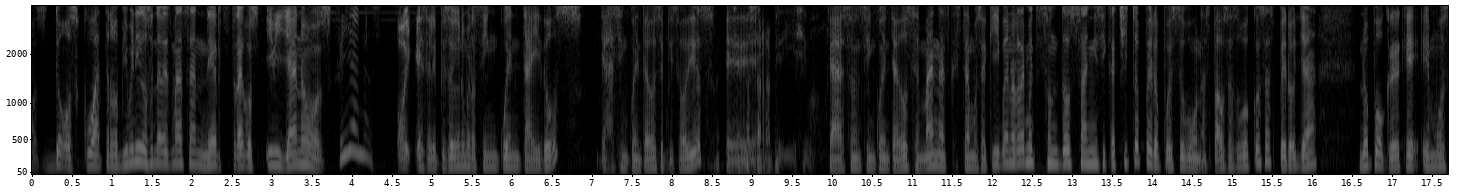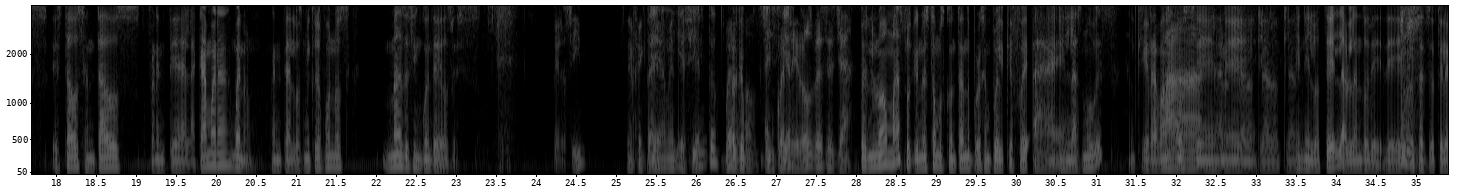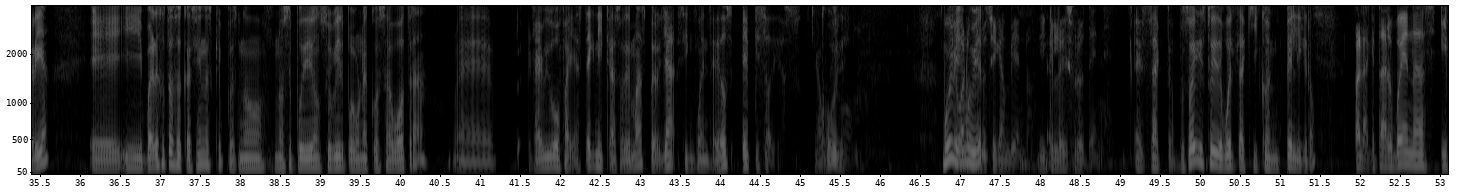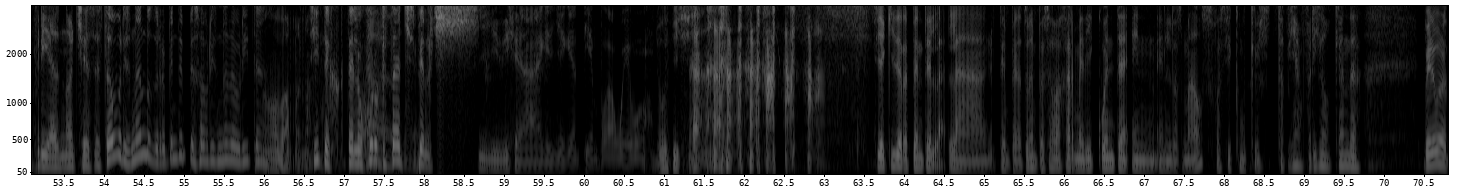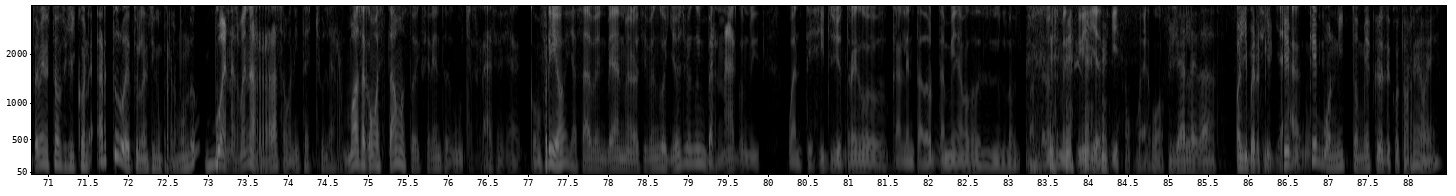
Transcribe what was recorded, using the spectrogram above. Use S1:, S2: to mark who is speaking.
S1: Comenzamos 2-4. Bienvenidos una vez más a Nerds, Tragos y Villanos.
S2: Villanos.
S1: Hoy es el episodio número 52. Ya 52 episodios.
S2: Se
S1: Eh,
S2: pasa rapidísimo.
S1: ya son 52 semanas que estamos aquí. Bueno, realmente son dos años y cachito, pero pues hubo unas pausas, hubo cosas, pero ya no puedo creer que hemos estado sentados frente a la cámara, bueno, frente a los micrófonos, más de 52 veces.
S2: Pero sí, efectivamente
S3: Pues, sí,
S2: sí.
S3: es cierto.
S2: Bueno, no,
S3: es
S2: 52 veces ya.
S1: Pero no más, porque no estamos contando, por ejemplo, el que fue ah, en las nubes, el que grabamos
S2: Ah,
S1: en,
S2: claro,
S1: eh,
S2: claro, claro, claro.
S1: en el hotel, hablando de, de cosas de hotelería. eh, y varias otras ocasiones que pues no, no se pudieron subir por una cosa u otra. Eh, que ahí hubo fallas técnicas o demás, pero ya 52 episodios.
S2: Ah,
S3: Cool.
S1: Muy bien,
S2: bueno
S1: muy
S2: que
S1: bien.
S2: lo sigan viendo y que lo disfruten.
S1: Exacto. Pues hoy estoy de vuelta aquí con Peligro.
S2: Hola, ¿qué tal? Buenas y frías noches. Estaba briznando, de repente empezó a briznar ahorita.
S3: No, vámonos.
S2: Sí, te, te lo juro que
S3: Ah,
S2: estaba
S3: no.
S2: chispeando. Y dije, ay, llegué a tiempo, a huevo.
S3: Uy,
S1: Sí, aquí de repente la, la temperatura empezó a bajar, me di cuenta en, en los mouse. Fue así como que "Uy, está bien frío, ¿qué onda? Pero bueno, también estamos aquí con Arturo de Tulancingo para el Mundo.
S3: Buenas, buenas, raza bonita, chula, hermosa. ¿Cómo estamos? Todo excelente. Muchas gracias. Ya con frío, ya saben, véanme. Ahora sí vengo. Yo sí vengo invernal con mis guantecitos. Yo traigo calentador también abajo de los pantalones de mezclillas y a huevo.
S2: Pues ya la edad.
S1: Oye, pero
S3: Sí,
S1: qué,
S3: ya,
S1: qué- qué bonito miércoles de cotorreo, ¿eh?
